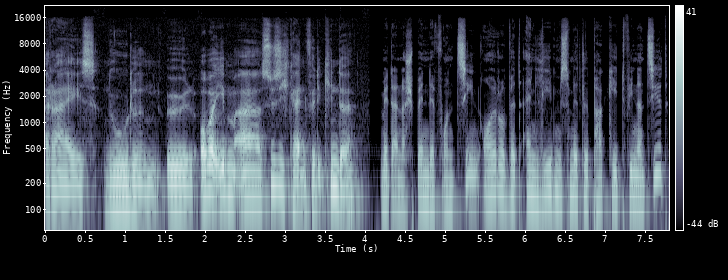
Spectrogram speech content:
Reis, Nudeln, Öl, aber eben auch Süßigkeiten für die Kinder. Mit einer Spende von 10 Euro wird ein Lebensmittelpaket finanziert,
